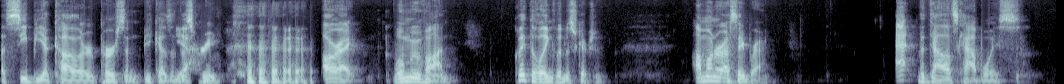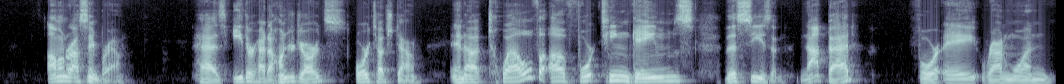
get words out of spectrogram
a sepia colored person because of yeah. the screen. All right. We'll move on. Click the link in the description. Amon-Ra St. Brown at the Dallas Cowboys. Amon-Ra St. Brown has either had 100 yards or a touchdown in uh, 12 of 14 games this season. Not bad for a round one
